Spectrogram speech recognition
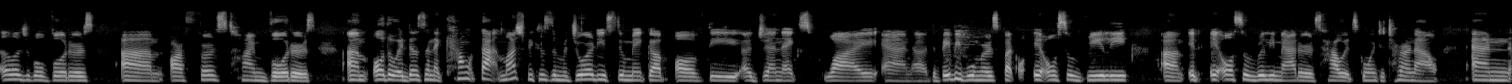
eligible voters um, are first time voters. Um, although it doesn't account that much because the majority still make up of the uh, Gen X, Y, and uh, the baby boomers, but it also really um, it, it also really matters how it's going to turn out. And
